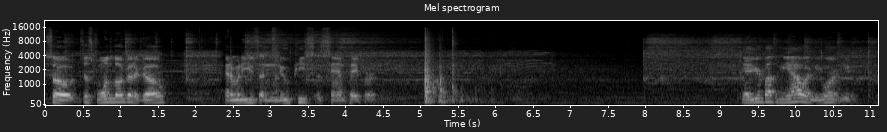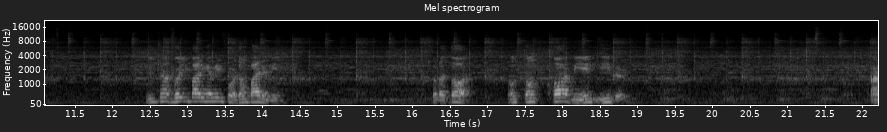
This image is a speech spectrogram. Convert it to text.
So just one logo to go, and I'm gonna use a new piece of sandpaper. Yeah, you're about to meow at me, weren't you? You try- What are you biting at me for? Don't bite at me. That's what I thought. Don't don't claw at me in either. All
